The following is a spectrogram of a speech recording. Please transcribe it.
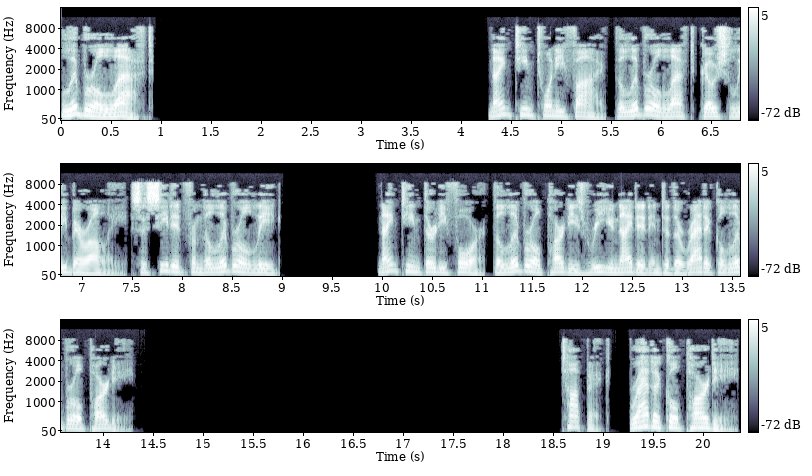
Liberal left 1925, the Liberal Left Gauche Libérale seceded from the Liberal League 1934, the Liberal parties reunited into the Radical Liberal Party. Radical Party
